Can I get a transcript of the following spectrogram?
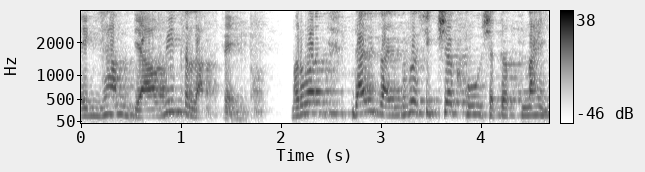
एक्झाम द्यावीच लागते. बरोबर? द्यावीच लागेल तसं शिक्षक होऊ शकत नाही.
